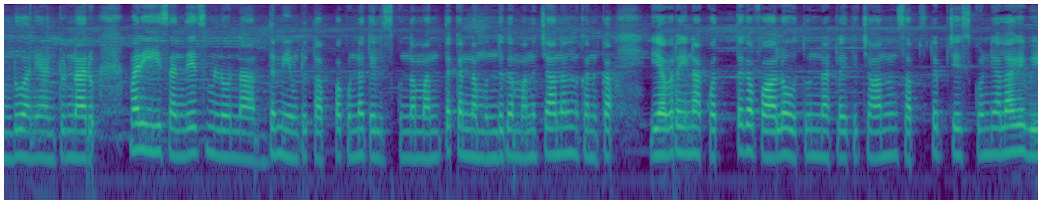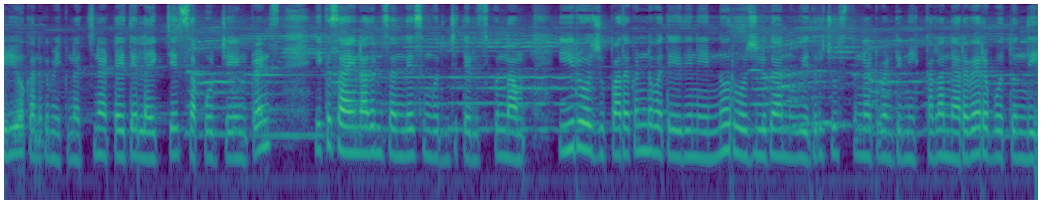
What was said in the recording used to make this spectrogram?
ఉండు అని అంటున్నారు. మరి ఈ సందేశంలో ఉన్న అర్థం ఏమిటో తప్పకుండా తెలుసుకుందాం. అంతకన్నా ముందుగా మన ఛానల్ను కనుక ఎవరైనా కొత్తగా ఫాలో అవుతున్నట్లయితే ఛానల్ సబ్స్క్రైబ్ చేసుకోండి. అలాగే వీడియో కనుక మీకు నచ్చినట్లయితే లైక్ చేసి సపోర్ట్ చేయండి ఫ్రెండ్స్. ఇక సాయినాథుని సందేశం గురించి తెలుసుకుందాం. ఈరోజు పదకొండవ తేదీని ఎన్నో రోజులుగా నువ్వు ఎదురు చూస్తున్నటువంటి నీ కళ నెరవేరబోతుంది.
